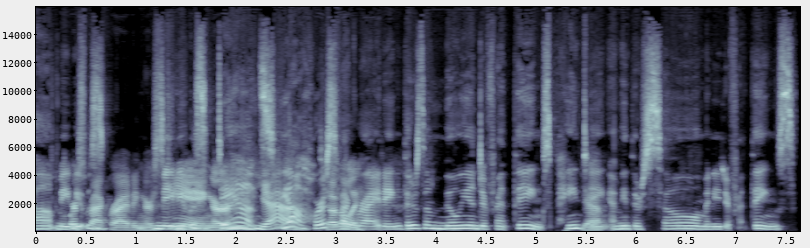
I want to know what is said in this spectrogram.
uh, maybe horseback it was riding or skiing was dance. yeah, yeah, horseback totally. riding. There's a million different things. Painting. Yeah. I mean, there's so many different things,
